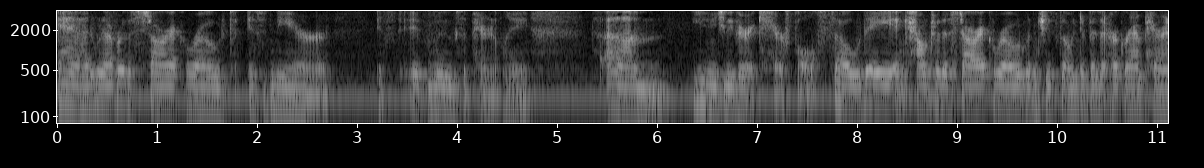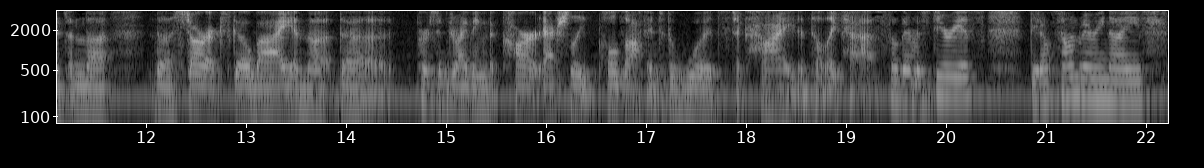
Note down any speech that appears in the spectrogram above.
and whenever the Staryk Road is near, it moves apparently. Um, you need to be very careful. So they encounter the Staryk Road when she's going to visit her grandparents, and the the Staryks go by, and the the person driving the cart actually pulls off into the woods to hide until they pass. So they're mysterious. They don't sound very nice,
